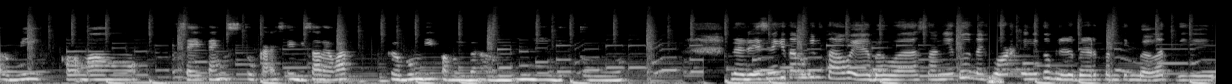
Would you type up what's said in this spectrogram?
alumni. Kalau mau say thanks to KSE bisa lewat gabung di paguyuban alumni ini gitu. Nah dari sini kita mungkin tahu ya bahwa sebenarnya tuh networking itu benar-benar penting banget di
